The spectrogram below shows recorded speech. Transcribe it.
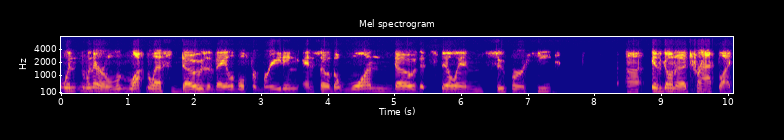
when when there are a lot less does available for breeding, and so the one doe that's still in super heat uh, is going to attract like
